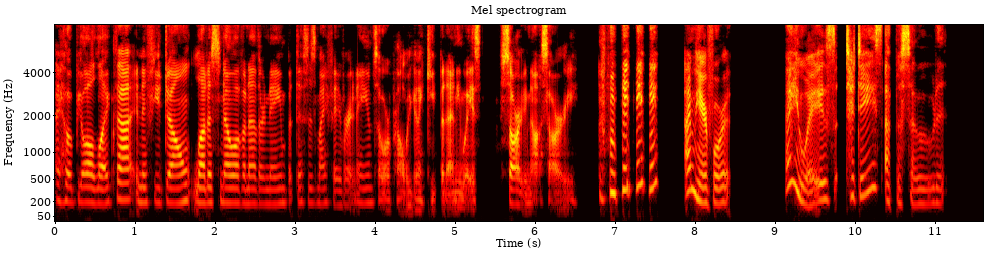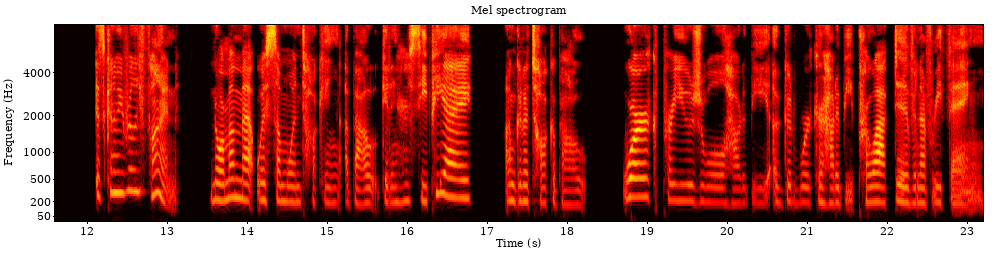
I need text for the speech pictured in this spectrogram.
I hope you all like that. And if you don't, let us know of another name. But this is my favorite name, so we're probably going to keep it anyways. Sorry, not sorry. I'm here for it. Anyways, today's episode is going to be really fun. Norma met with someone talking about getting her CPA. I'm going to talk about work per usual, how to be a good worker, how to be proactive and everything.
